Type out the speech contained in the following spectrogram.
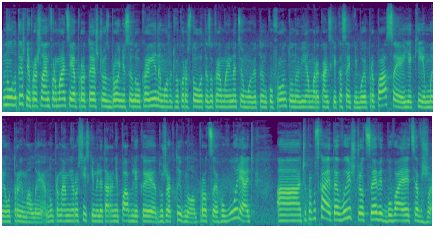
Минулого тижня пройшла інформація про те, що збройні сили України можуть використовувати, зокрема, і на цьому відтинку фронту нові американські касетні боєприпаси, які ми отримали. Ну, принаймні, російські мілітарні пабліки дуже активно про це говорять. А чи припускаєте ви, що це відбувається вже?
